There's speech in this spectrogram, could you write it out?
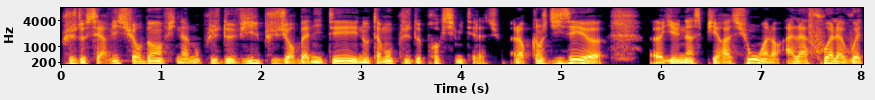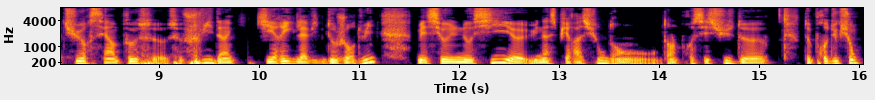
plus de services urbains finalement, plus de villes, plus d'urbanité et notamment plus de proximité là-dessus. Alors quand je disais il y a une inspiration, alors à la fois la voiture, c'est un peu ce, ce fluide hein, qui irrigue la ville d'aujourd'hui, mais c'est aussi euh, une inspiration dans, dans le processus de, de production.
